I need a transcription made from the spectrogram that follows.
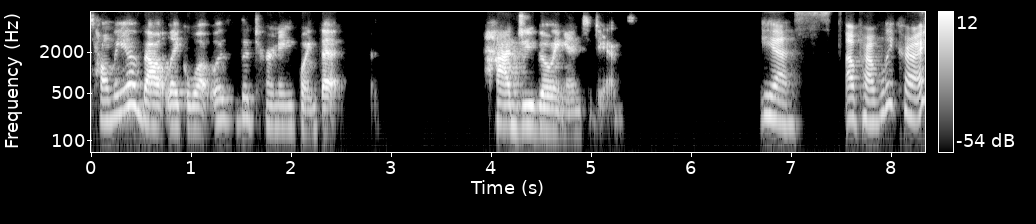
tell me about, like, what was the turning point that had you going into dance? Yes. I'll probably cry.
